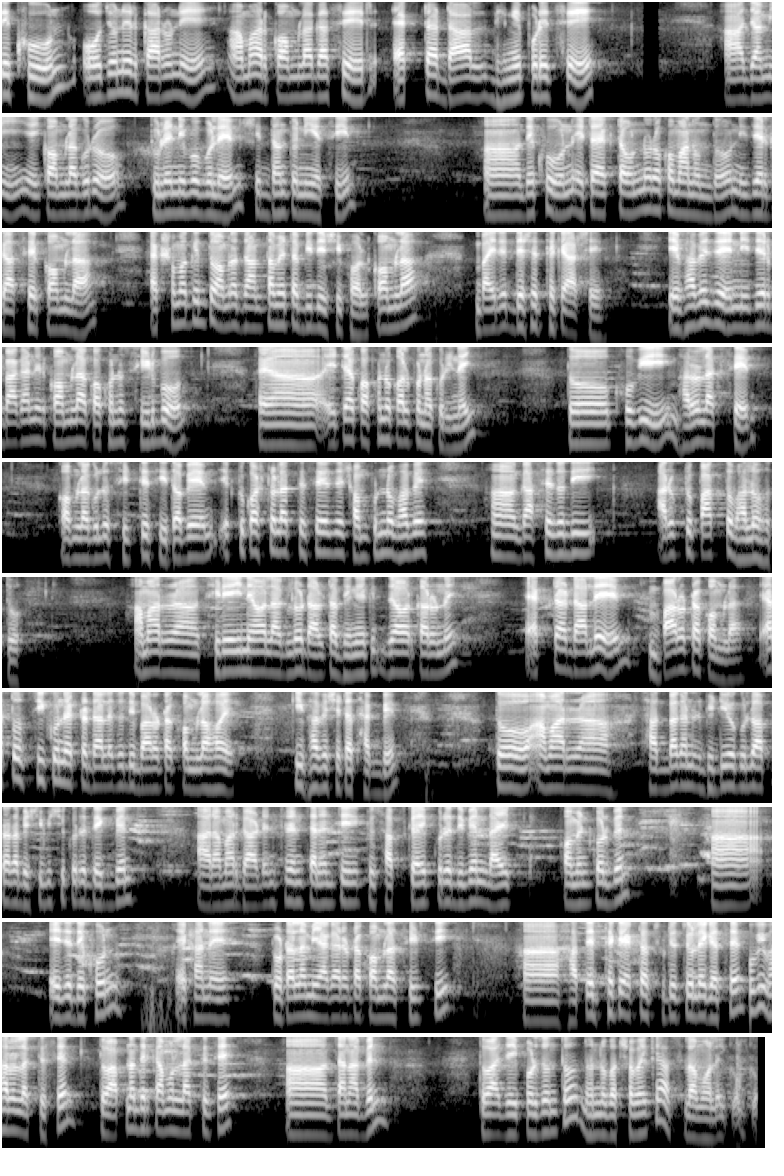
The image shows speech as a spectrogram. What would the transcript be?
দেখুন, ওজনের কারণে আমার কমলা গাছের একটা ডাল ভেঙে পড়েছে। আজ আমি এই কমলাগুলো তুলে নিব বলে সিদ্ধান্ত নিয়েছি। দেখুন, এটা একটা অন্যরকম আনন্দ, নিজের গাছের কমলা। একসময় কিন্তু আমরা জানতাম এটা বিদেশি ফল, কমলা বাইরের দেশের থেকে আসে। এভাবে যে নিজের বাগানের কমলা কখনো ছিঁড়ব এটা কখনো কল্পনা করি নাই। তো খুবই ভালো লাগছে কমলাগুলো ছিঁড়তেছি তবে একটু কষ্ট লাগতেছে যে সম্পূর্ণভাবে গাছে যদি আর একটু পাকতো ভালো হতো। আমার ছিঁড়েই নেওয়া লাগল, ডালটা ভেঙে যাওয়ার কারণে। একটা ডালে বারোটা কমলা, এত চিকন একটা ডালে যদি বারোটা কমলা হয়, কীভাবে সেটা থাকবে? তো আমার ছাদ বাগানের ভিডিওগুলো আপনারা বেশি বেশি করে দেখবেন। আর আমার গার্ডেন ফ্রেন্ড চ্যানেলটি একটু সাবস্ক্রাইব করে দিবেন লাইক কমেন্ট করবেন। এই যে দেখুন, এখানে টোটাল আমি এগারোটা কমলা ছিঁড়ছি। হাতের থেকে একটা ছুটে চলে গেছে। খুবই ভালো লাগতেছে। তো আপনাদের কেমন লাগতেছে জানাবেন। তো আজ এই পর্যন্ত, ধন্যবাদ সবাইকে, আসসালামু আলাইকুম।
